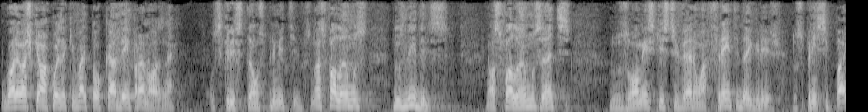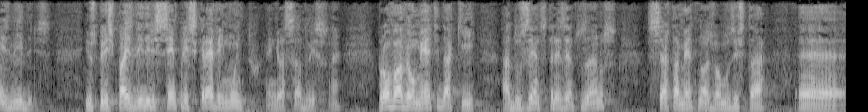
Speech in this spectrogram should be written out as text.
Agora eu acho que é uma coisa que vai tocar bem para nós, né? Os cristãos primitivos. Nós falamos dos líderes. Nós falamos antes dos homens que estiveram à frente da igreja, dos principais líderes. E os principais líderes sempre escrevem muito. É engraçado isso, né? Provavelmente daqui a 200, 300 anos, certamente nós vamos estar. É...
